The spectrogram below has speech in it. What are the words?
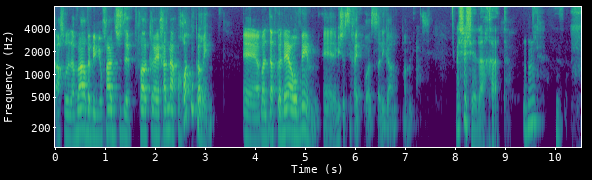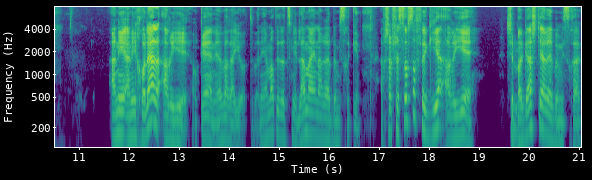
אחלה דבר, ובמיוחד שזה פארקריי אחד מהפחות מוכרים, אה, אבל דווקא די אהובים, אה, למי ששיחק פה, אז אני גם ממליץ. יש לי שאלה אחת. מהמם. אני, אני חולה על אריה, אוקיי? אני אוהב אריות. ואני אמרתי לעצמי, למה אין אריות במשחקים? עכשיו שסוף סוף הגיע אריה, שפגשתי אריה במשחק,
